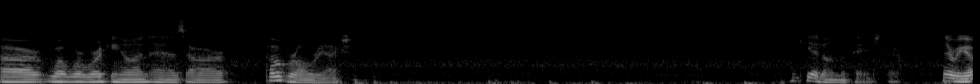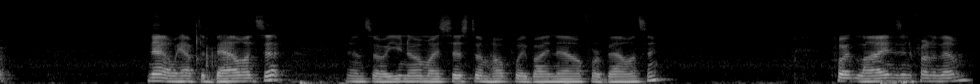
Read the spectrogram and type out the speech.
our what we're working on as our overall reaction. Get on the page there. There we go. Now we have to balance it. And so you know my system hopefully by now for balancing. Put lines in front of them.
